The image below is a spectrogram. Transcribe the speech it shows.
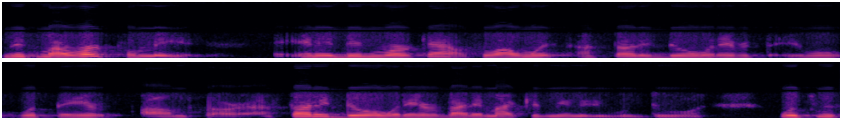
this is my work permit. And it didn't work out. So I went, I started doing what everything, what they, I'm sorry, I started doing what everybody in my community was doing, which was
